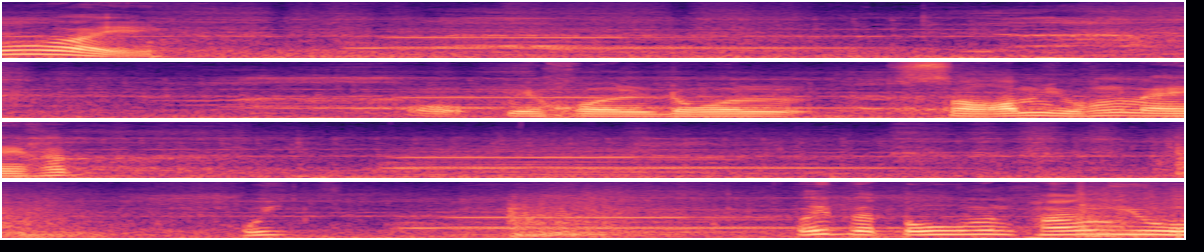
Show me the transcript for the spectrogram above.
ด้วยโอ้มีคนโดนซ้อมอยู่ข้างในครับอุ้ยเฮ้ยประตูมันพังอยู่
